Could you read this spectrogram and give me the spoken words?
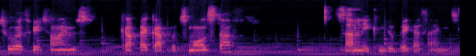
two or three times, got back up with small stuff, suddenly you can do bigger things.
